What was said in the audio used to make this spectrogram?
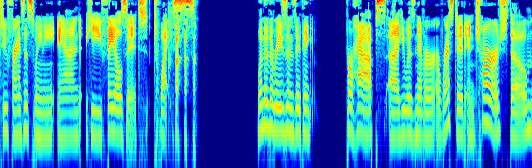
to Francis Sweeney, and he fails it twice. One of the reasons they think perhaps uh, he was never arrested and charged, though,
